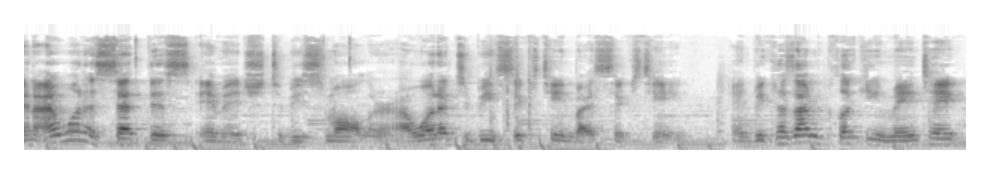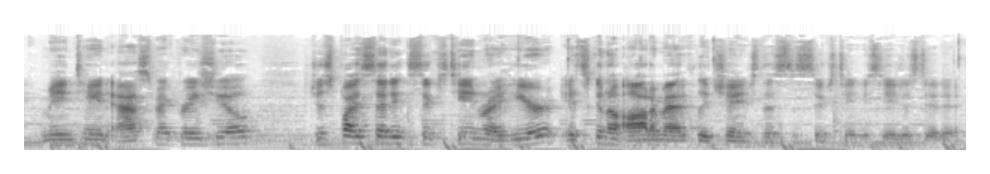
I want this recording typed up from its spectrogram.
And I want to set this image to be smaller. I want it to be 16 by 16. And because I'm clicking maintain, maintain aspect ratio, just by setting 16 right here, it's going to automatically change this to 16. You see, I just did it.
